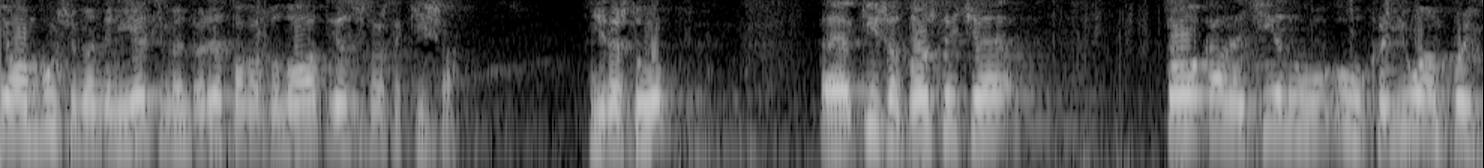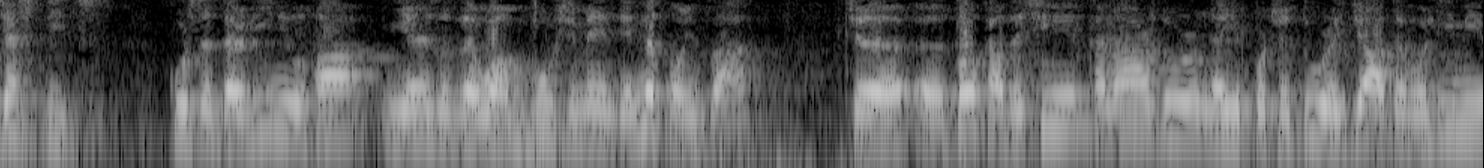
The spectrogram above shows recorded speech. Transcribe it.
iu mbush mendja njerëzve, me vërtet toka rrotullohet, jo siç thoshte kisha. Gjithashtu, kisha thoshte që toka dhe qielli u, u krijuan për 6 ditë, kurse Darwini u tha njerëzve dhe ua mbushi mendjen në thonjëza që toka dhe qielli kanë ardhur nga një procedurë e gjatë evolimi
